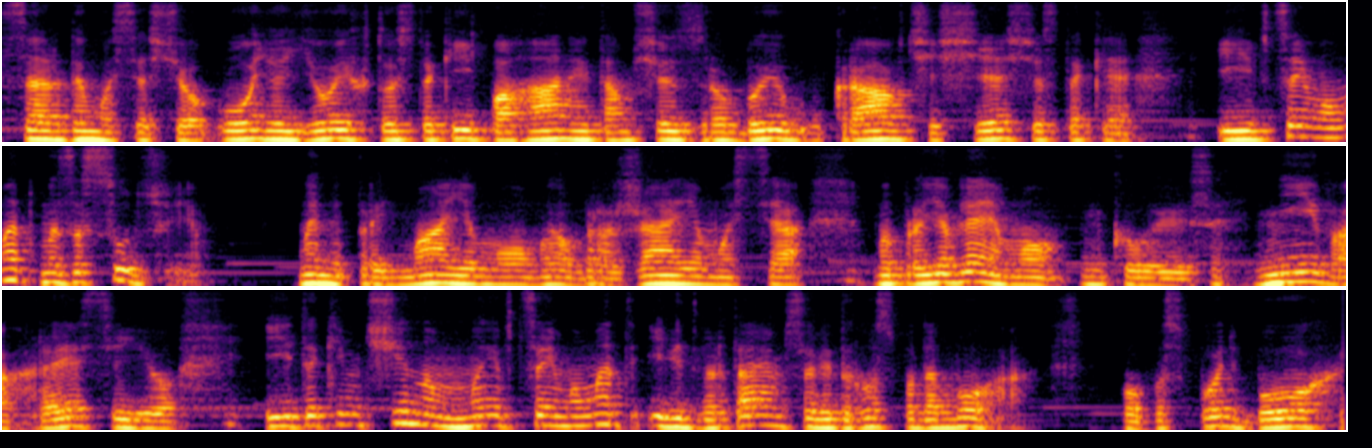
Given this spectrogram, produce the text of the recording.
сердимося, що ой-ой-ой, хтось такий поганий там щось зробив, украв чи ще щось таке. І в цей момент ми засуджуємо. Ми не приймаємо, ми ображаємося, ми проявляємо інколи гнів, агресію, і таким чином ми в цей момент і відвертаємося від Господа Бога. Бо Господь Бог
